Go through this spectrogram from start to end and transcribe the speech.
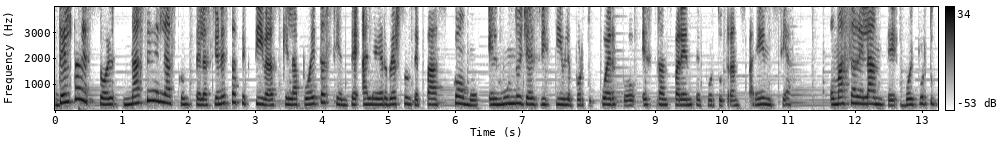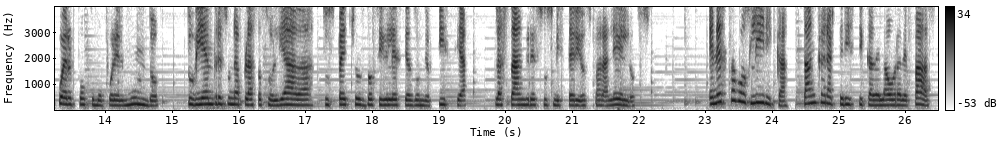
Delta de Sol nace de las constelaciones afectivas que la poeta siente al leer versos de paz como el mundo ya es visible por tu cuerpo, es transparente por tu transparencia, o más adelante voy por tu cuerpo como por el mundo, tu vientre es una plaza soleada, tus pechos dos iglesias donde oficia, la sangre sus misterios paralelos. En esta voz lírica, tan característica de la obra de paz,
